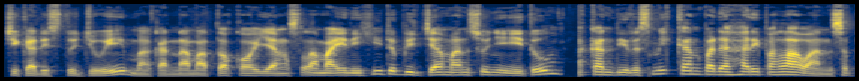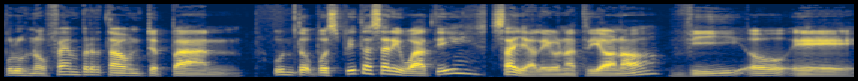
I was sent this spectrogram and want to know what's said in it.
Jika disetujui, maka nama tokoh yang selama ini hidup di zaman sunyi itu akan diresmikan pada Hari Pahlawan 10 November tahun depan. Untuk Puspita Sariwati, saya Leona Triono, VOA.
